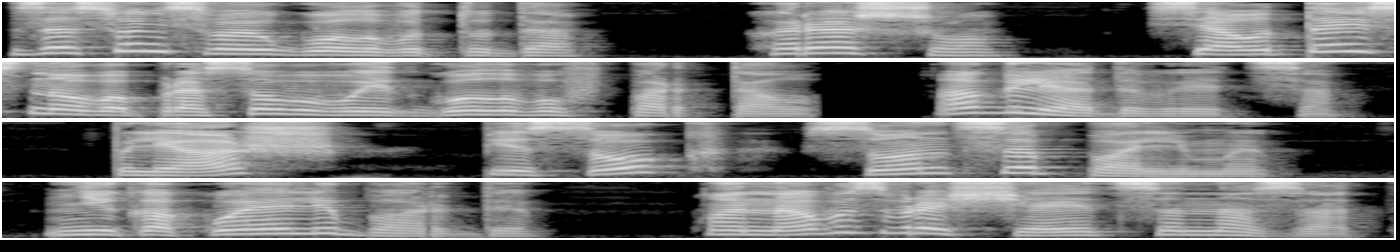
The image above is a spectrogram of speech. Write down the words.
Засунь свою голову туда. Хорошо. Сяо Тай снова просовывает голову в портал. Оглядывается. Пляж, песок, солнце, пальмы. Никакой алебарды. Она возвращается назад.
